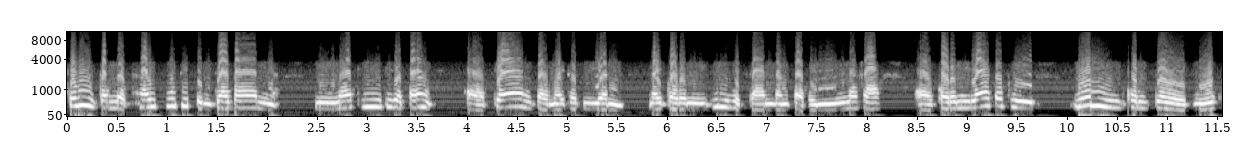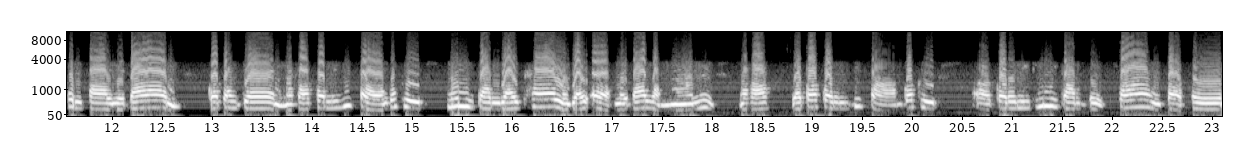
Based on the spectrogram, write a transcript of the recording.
ซึ่งกำหนดให้ผู้ที่เป็นเจ้าบ้านเนี่ย มีหน้าที่ที่จะต้องอแจ้งต่อนายทะเบียน ในกรณีที่มีเหตุการณ์ดังต่อไปนี้นะคะกรณีแรกก็คือเมื่อมีคนเกิดหรือคนตายในบ้าน ก็ต้องแจ้งนะคะกรณีที่สองก็คือเมื่อมีการย้ายเข้าย้ายออกในบ้านหลังนั้นนะคะ แล้วก็กรณีที่สามก็คือ กรณีที่มีการปลูกสร้างต่อเติม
